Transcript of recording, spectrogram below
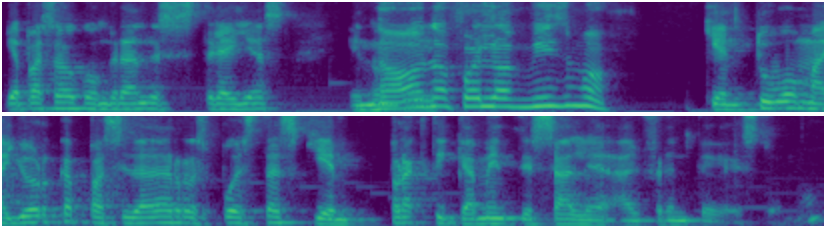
y ha pasado con grandes estrellas. En No, no fue lo mismo. Quien tuvo mayor capacidad de respuesta es quien prácticamente sale al frente de esto, ¿no?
